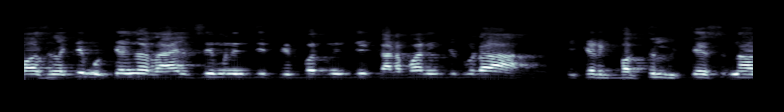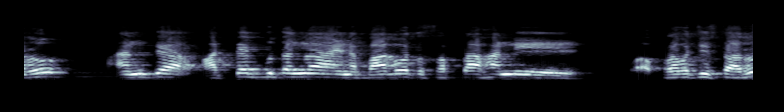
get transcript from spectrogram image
వాసులకి ముఖ్యంగా రాయలసీమ నుంచి తిరుపతి నుంచి కడప నుంచి కూడా ఇక్కడికి భక్తులు విచ్చేస్తున్నారు. అంతే అత్యద్భుతంగా ఆయన భాగవత సప్తాహాన్ని ప్రవచిస్తారు.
